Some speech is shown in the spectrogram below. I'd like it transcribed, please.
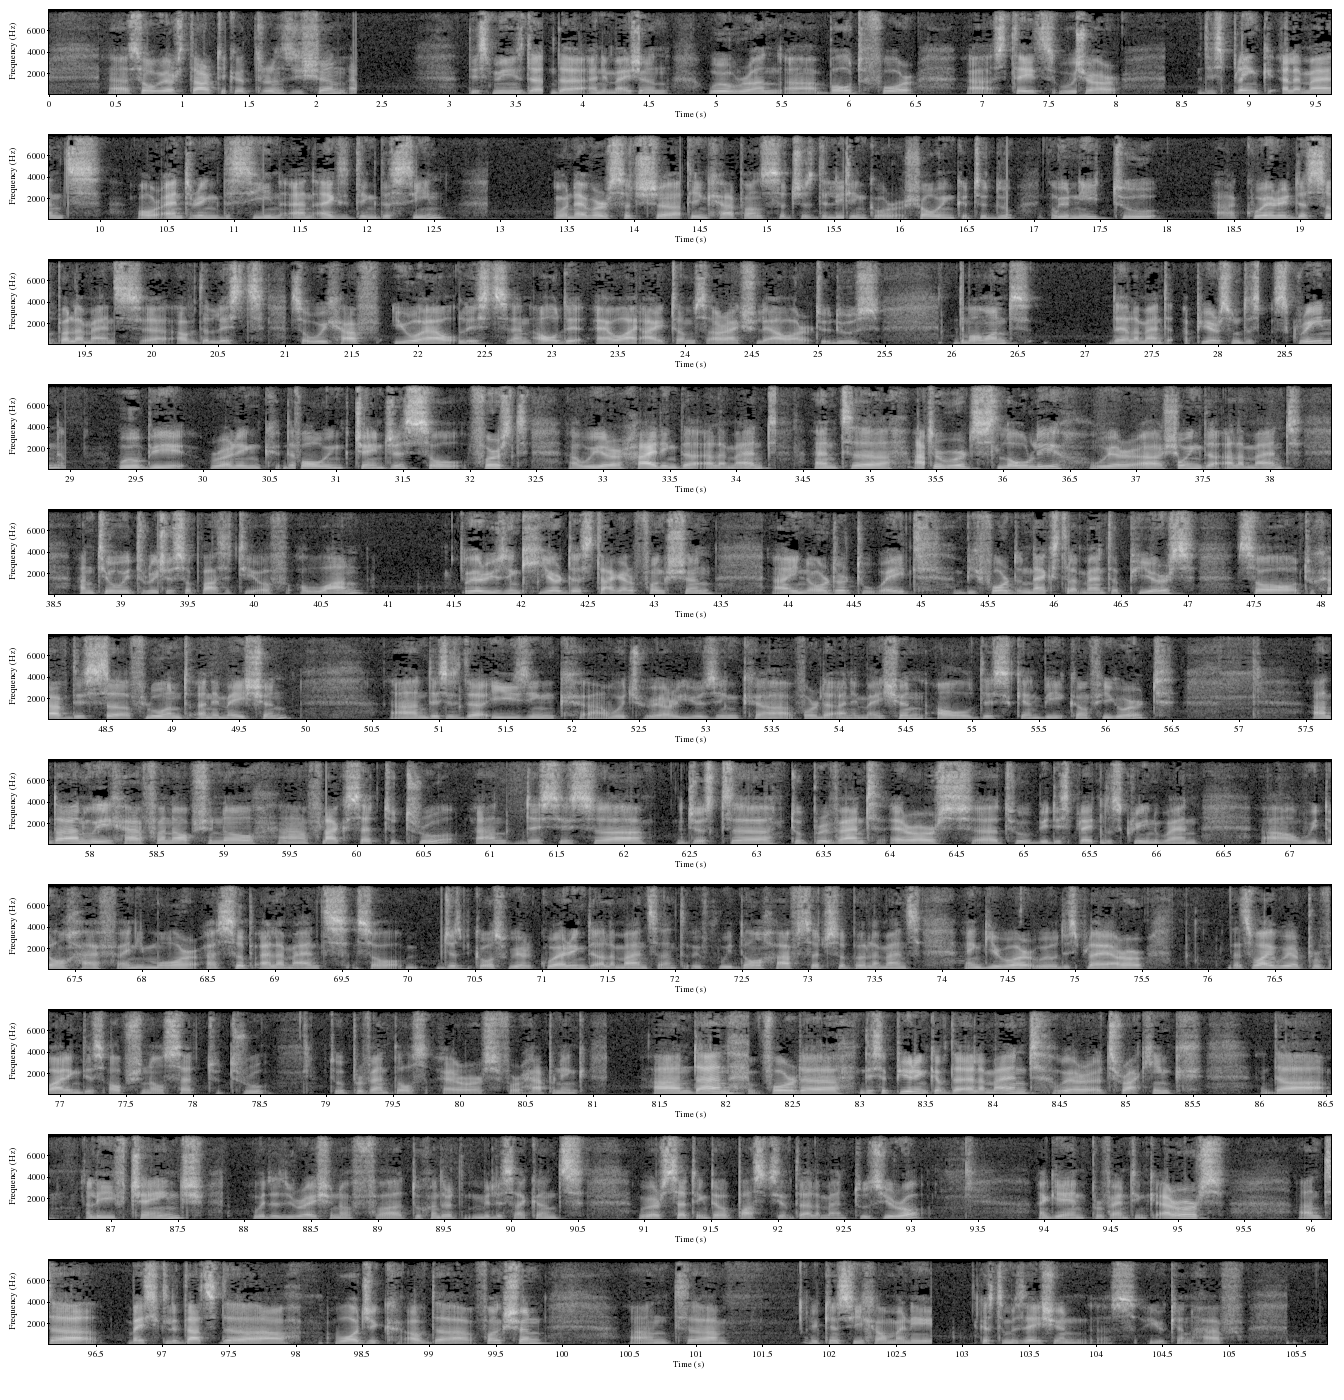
Uh, so we are starting a transition. This means that the animation will run uh, both for uh, states which are displaying elements or entering the scene and exiting the scene. Whenever such a thing happens, such as deleting or showing a to-do, we need to uh, query the sub-elements uh, of the lists. So we have UL lists and all the LI items are actually our to-dos. The moment the element appears on the screen, we'll be running the following changes. So first, uh, we are hiding the element and uh, afterwards slowly we're uh, showing the element until it reaches opacity of 1. We are using here the stagger function uh, in order to wait before the next element appears, so to have this uh, fluent animation. And this is the easing uh, which we are using uh, for the animation. All this can be configured. And then we have an optional uh, flag set to true, and this is uh, just to prevent errors to be displayed on the screen when uh, we don't have any more uh, sub elements. So just because we are querying the elements and if we don't have such sub elements, Angular will display error. That's why we are providing this optional set to true to prevent those errors for happening. And then for the disappearing of the element, we're tracking the leaf change with a duration of uh, 200 milliseconds. We're setting the opacity of the element to zero, again preventing errors. And uh, basically that's the logic of the function and uh, you can see how many customizations you can have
